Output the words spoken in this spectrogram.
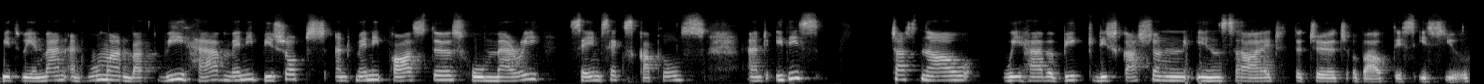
between man and woman, but we have many bishops and many pastors who marry same sex couples. And it is just now we have a big discussion inside the church about this issue.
